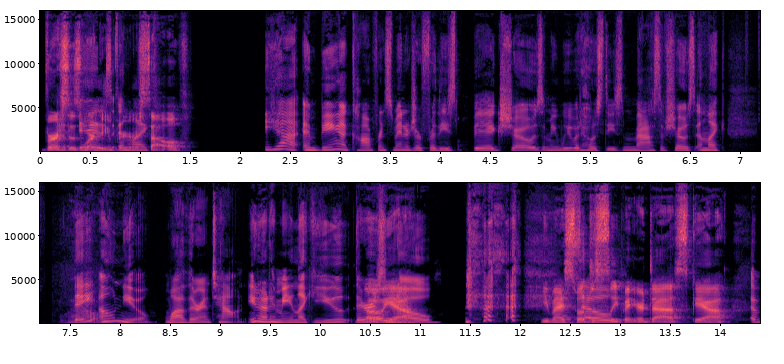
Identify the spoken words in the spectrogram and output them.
versus working for and yourself. Like, yeah, and being a conference manager for these big shows, I mean, we would host these massive shows and like wow. they own you while they're in town. You know what I mean? Like you there oh, is oh, yeah. no You might as well so, just sleep at your desk. Yeah. Uh,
